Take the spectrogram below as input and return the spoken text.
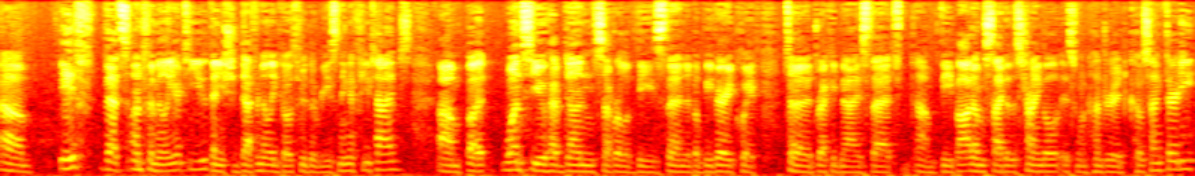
um, if that's unfamiliar to you, then you should definitely go through the reasoning a few times. Um, but once you have done several of these, then it'll be very quick to recognize that um, the bottom side of this triangle is 100 cosine 30,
